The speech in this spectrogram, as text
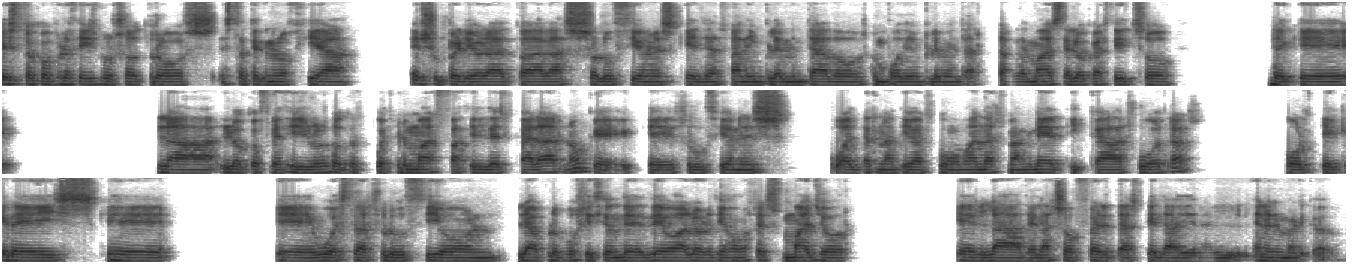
esto que ofrecéis vosotros, esta tecnología, es superior a todas las soluciones que ya se han implementado o se han podido implementar? Además de lo que has dicho de que lo que ofrecéis vosotros puede ser más fácil de escalar ¿no? que, soluciones o alternativas como bandas magnéticas u otras. ¿Por qué creéis que, vuestra solución, la proposición de, valor, digamos, es mayor que la de las ofertas que hay en el, en el mercado?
